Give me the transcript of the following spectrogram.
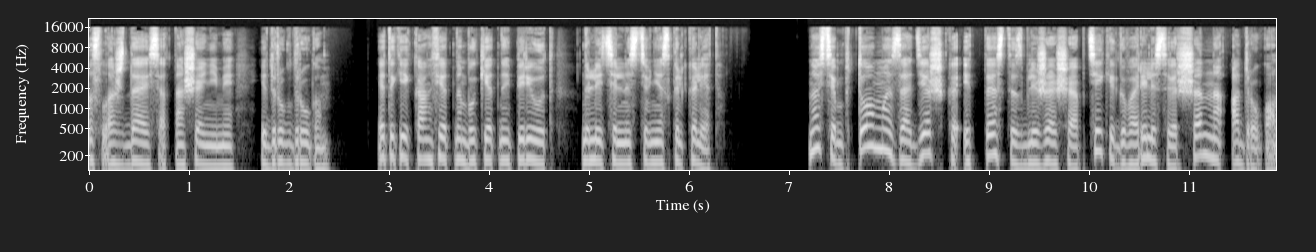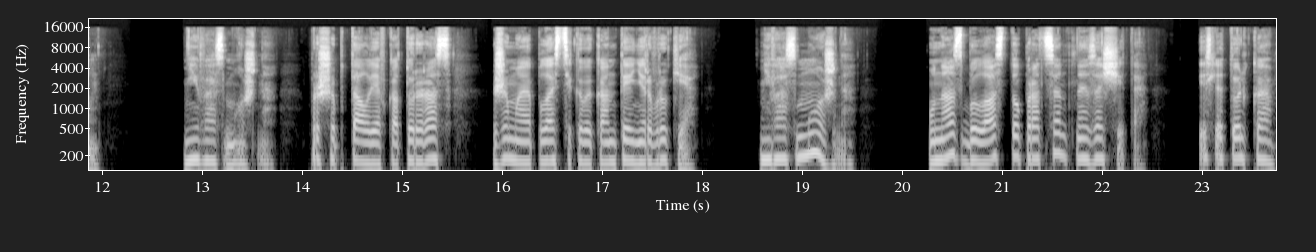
наслаждаясь отношениями и друг другом. Этакий конфетно-букетный период длительностью в несколько лет. Но симптомы, задержка и тесты из ближайшей аптеки говорили совершенно о другом. «Невозможно», — прошептал я в который раз, сжимая пластиковый контейнер в руке. «Невозможно. У нас была стопроцентная защита. Если только...»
